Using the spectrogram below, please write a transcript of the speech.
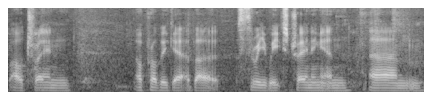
I'll train. I'll probably get about three weeks training in. Um,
